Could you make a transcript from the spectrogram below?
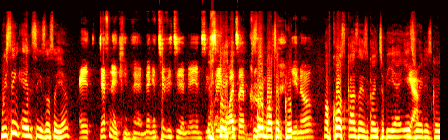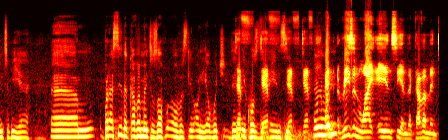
we're seeing ANC is also here. It definitely, man. Negativity and ANC same WhatsApp group. Same WhatsApp group. You know, Of course, Gaza is going to be here. Israel is going to be here. Um, but I see the government is ob- obviously on here, which then def, equals the ANC. def, def. And And the reason why ANC and the government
